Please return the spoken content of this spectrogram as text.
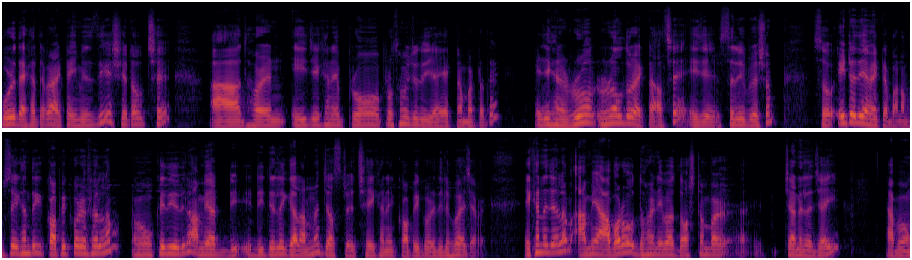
করে দেখাতে পারি। আরেকটা ইমেজ দিয়ে সেটা হচ্ছে ধরেন এই যে এখানে প্র ১ম যদি যাই এক নাম্বারটাতে, এই যেখানে রোনালদোর একটা আছে, এই যে সেলিব্রেশন। সো এটা দিয়ে আমি একটা বানাবো। সো এখান থেকে কপি করে ফেললাম এবং ওকে দিয়ে দিলাম। আমি আর ডি ডিটেইলে গেলাম না। জাস্ট হচ্ছে এখানে কপি করে দিলে হয়ে যাবে। এখানে গেলাম, আমি আবারও ধরেন এবার দশ নম্বর চ্যানেলে যাই এবং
